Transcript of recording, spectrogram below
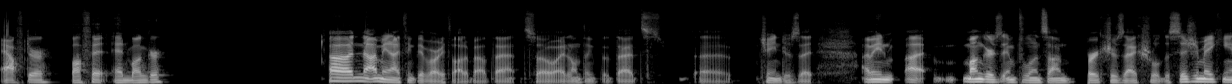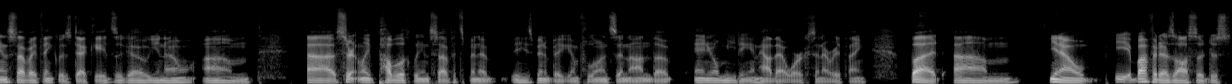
after Buffett and Munger? Uh, no, I mean, I think they've already thought about that, so I don't think that that's uh, changes it. I mean, uh, Munger's influence on Berkshire's actual decision making and stuff, I think, was decades ago. You know, um, uh, certainly publicly and stuff, it's been a he's been a big influence and on the annual meeting and how that works and everything. But um, you know, Buffett has also just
